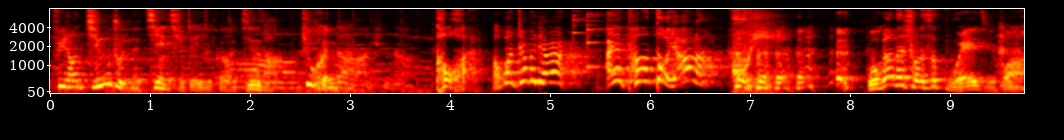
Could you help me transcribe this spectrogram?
非常精准的建起这一个金字塔，哦、就很难。是的，靠喊啊，往这么点儿，哎呀，碰到牙了。我刚才说的是古埃及话。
